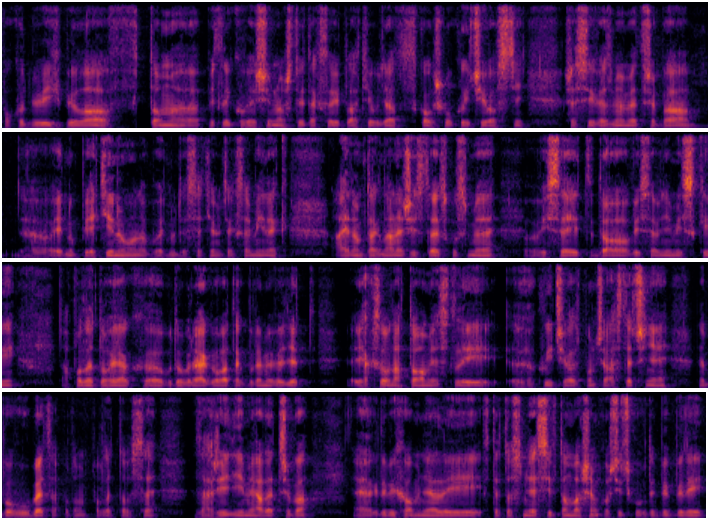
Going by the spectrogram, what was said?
pokud by jich bylo v tom eh, pytlíku větší množství, tak se vyplatí udělat zkoušku klíčivosti, že si vezmeme třeba eh, jednu pětinu nebo jednu desetinu těch semínek a jenom tak na nečisté zkusíme vysejt do vysevní misky a podle toho, jak eh, budou reagovat, tak budeme vědět, jak jsou na tom, jestli klíčí alespoň částečně nebo vůbec a potom podle toho se zařídíme, ale třeba kdybychom měli v této směsi, v tom vašem košičku, kdyby byly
